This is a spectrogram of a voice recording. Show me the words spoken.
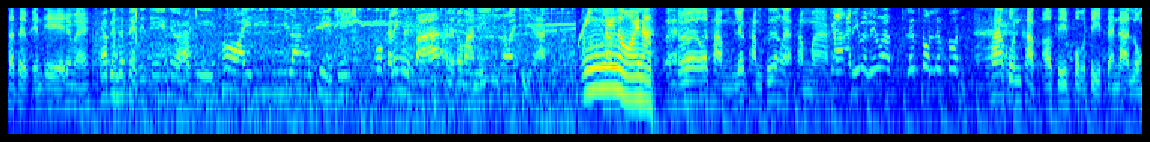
สเต็ป NA ใช่ไหม ก็เป็นสเต็ปเอนี่แหละครับ มีท่อไอดี มีรางหัวฉีดมีพวกกระเร่งไฟฟ้าอะไรประมาณนี้ มีท่อไอเสีย ไม่น้อยนะ เออว่าทำเรียกทำเครื่องแหละทำมา ก็อันนี้แบบเรียกว่าเริ่มต้นเริ่มต้นถ้าคนขับเอาติสปกติสแตนดาร์ดโรง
